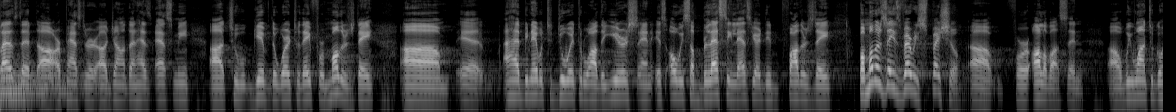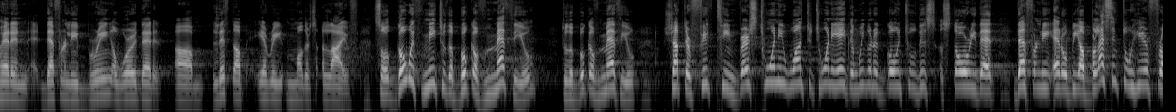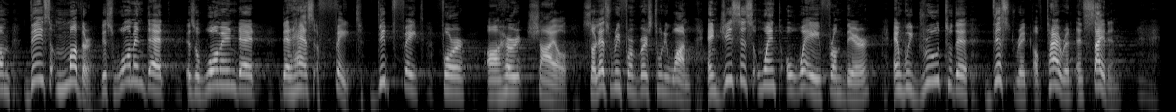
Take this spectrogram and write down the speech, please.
blessed that uh, our pastor uh, Jonathan has asked me uh, to give the word today for Mother's Day. Um, eh, I had been able to do it throughout the years, and it's always a blessing. Last year I did Father's Day, but Mother's Day is very special uh, for all of us, and uh, we want to go ahead and definitely bring a word that um, lift up every mother's life. So go with me to the book of Matthew, to the book of Matthew, chapter 15, verse 21 to 28, and we're going to go into this story that definitely it'll be a blessing to hear from this mother, this woman that is a woman that, that has faith, deep faith for uh, her child. So let's read from verse 21. And Jesus went away from there and withdrew to the district of Tyre and Sidon.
